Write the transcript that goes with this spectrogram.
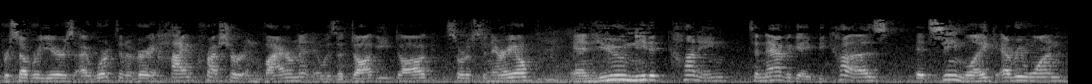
for several years, I worked in a very high pressure environment. It was a dog eat dog sort of scenario, and you needed cunning to navigate because it seemed like everyone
